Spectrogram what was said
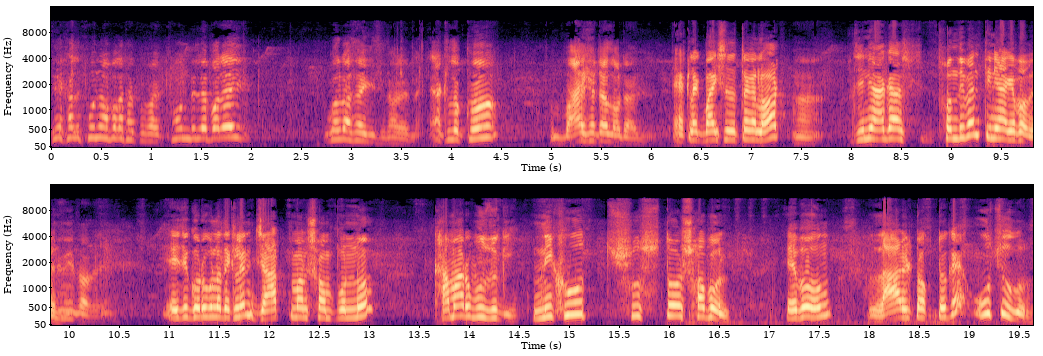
যে খালি ফোনে অপেক্ষা থাকতো ভাই। ফোন দিলে পরেই গোল বাস হয়ে গেছে ধরেন। এক লক্ষ বাইশ হাজার লট আছে। এক লাখ বাইশ হাজার টাকা লট? হ্যাঁ। যিনি আগে ফোন দিবেন তিনি আগে পাবেন। পাবে। এই যে গরুগুলো দেখলেন জাতমান সম্পন্ন খামার উপযোগী নিখুঁত সুস্থ সবল। এবং লাল টকটকে উঁচু গরু।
